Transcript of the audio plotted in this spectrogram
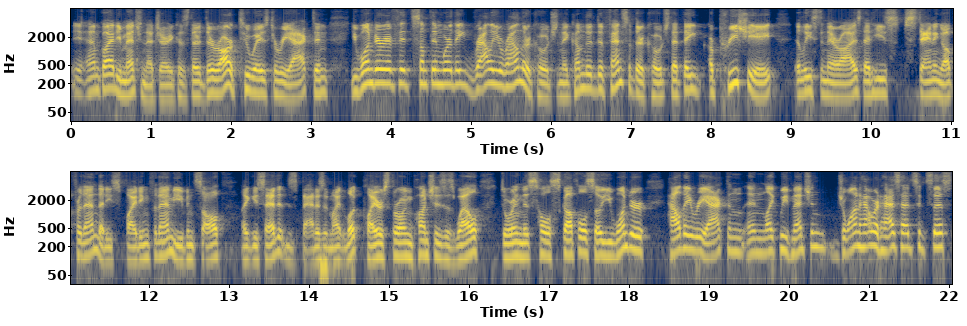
Yeah, I'm glad you mentioned that, Jerry, because there there are two ways to react, and you wonder if it's something where they rally around their coach and they come to the defense of their coach, that they appreciate, at least in their eyes, that he's standing up for them, that he's fighting for them. You even saw, like you said, as bad as it might look, players throwing punches as well during this whole scuffle. So you wonder how they react, and and like we've mentioned, Juwan Howard has had success,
